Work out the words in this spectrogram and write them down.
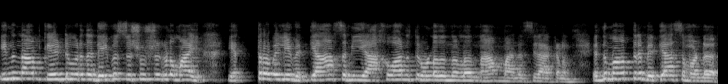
ഇന്ന് നാം കേട്ടുവരുന്ന ദൈവ ശുശ്രൂഷകളുമായി എത്ര വലിയ വ്യത്യാസം ഈ ആഹ്വാനത്തിനുള്ളതെന്നുള്ളത് നാം മനസ്സിലാക്കണം. എന്തുമാത്രം വ്യത്യാസമുണ്ട്?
